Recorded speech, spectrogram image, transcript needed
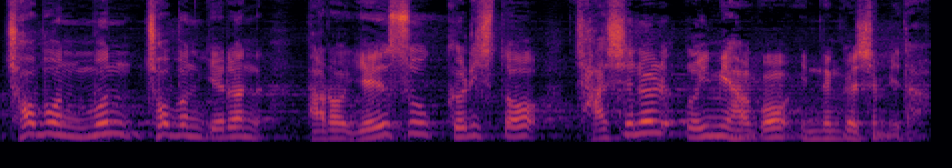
좁은 문, 좁은 길은 바로 예수 그리스도 자신을 의미하고 있는 것입니다.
